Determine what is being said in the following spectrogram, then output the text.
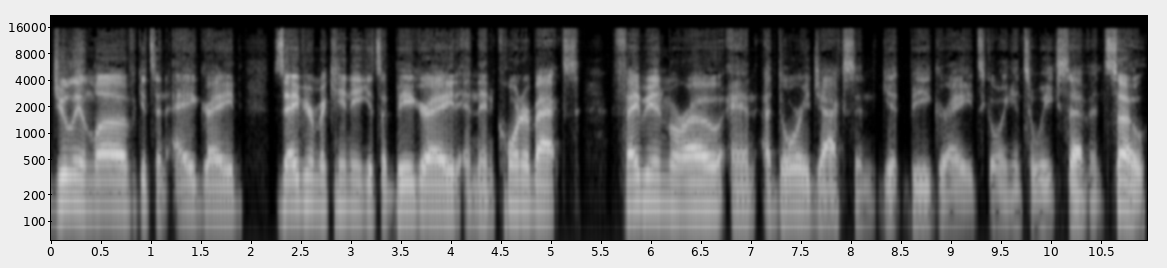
Julian Love gets an A grade. Xavier McKinney gets a B grade. And then cornerbacks, Fabian Moreau and Adoree Jackson get B grades going into week seven. So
